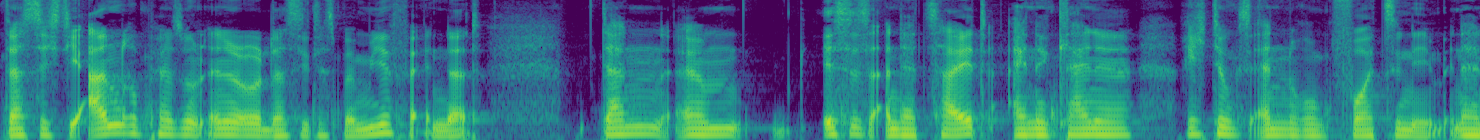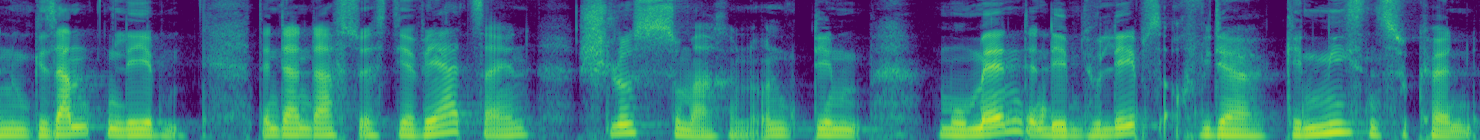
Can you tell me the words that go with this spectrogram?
dass sich die andere Person ändert oder dass sich das bei mir verändert. Dann ähm, ist es an der Zeit, eine kleine Richtungsänderung vorzunehmen in deinem gesamten Leben. Denn dann darfst du es dir wert sein, Schluss zu machen und den Moment, in dem du lebst, auch wieder genießen zu können,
